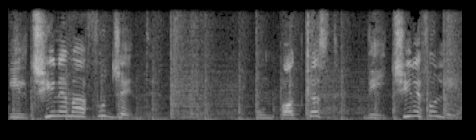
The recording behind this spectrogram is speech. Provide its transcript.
Il cinema fuggente, un podcast di Cinefollia.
